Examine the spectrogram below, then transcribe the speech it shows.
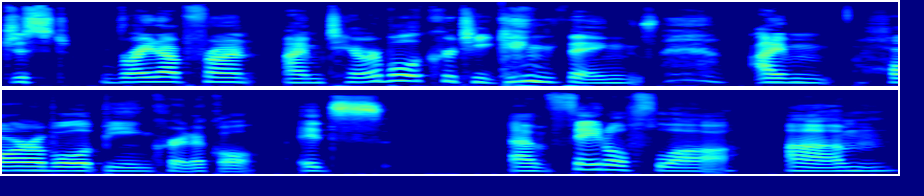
Just right up front, I'm terrible at critiquing things. I'm horrible at being critical. It's a fatal flaw. Um,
